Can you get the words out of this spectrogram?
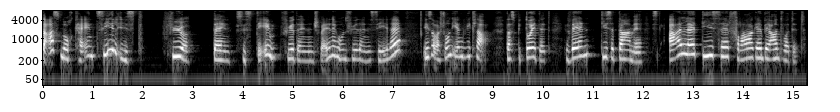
das noch kein Ziel ist für dein System, für deinen Schweinehund, für deine Seele, ist aber schon irgendwie klar. Das bedeutet, wenn diese Dame alle diese Fragen beantwortet,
